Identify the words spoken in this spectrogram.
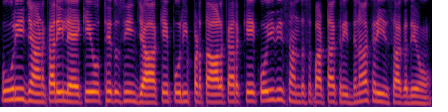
ਪੂਰੀ ਜਾਣਕਾਰੀ ਲੈ ਕੇ ਉੱਥੇ ਤੁਸੀਂ ਜਾ ਕੇ ਪੂਰੀ ਪੜਤਾਲ ਕਰਕੇ ਕੋਈ ਵੀ ਸੰਦ ਸਪਾਟਾ ਖਰੀਦਣਾ ਖਰੀਦ ਸਕਦੇ ਹੋ।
